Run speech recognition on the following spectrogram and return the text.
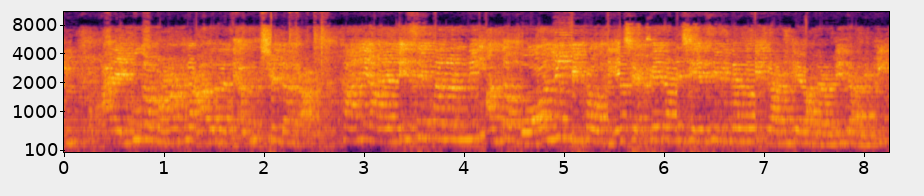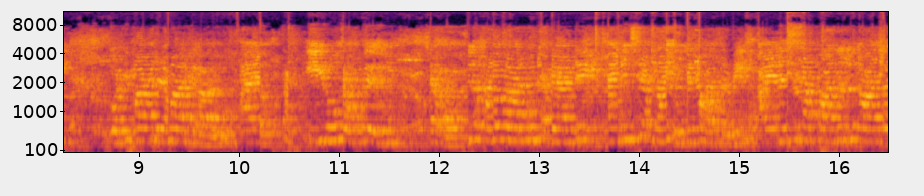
చేస్తున్నారని ఆయన ఎక్కువగా మాట్లాడదు అధ్యక్షులుగా కానీ ఆయన చేసే పనాన్ని అంత వాల్యూమ్ పిక్ అవుతుంది చెప్పేదాన్ని చేసే విధంగా దానికి వాళ్ళండి దానికి కొట్టి మాట గారు ఆయన ఈ రోజు అంటే ఆయన నుంచి మాత్రమే ఆయన ఇచ్చిన పనులు కానీ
